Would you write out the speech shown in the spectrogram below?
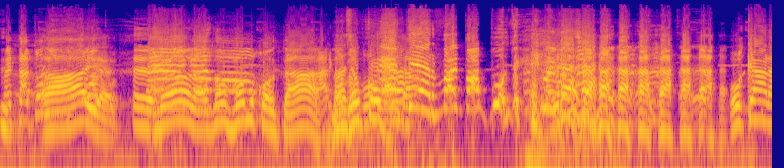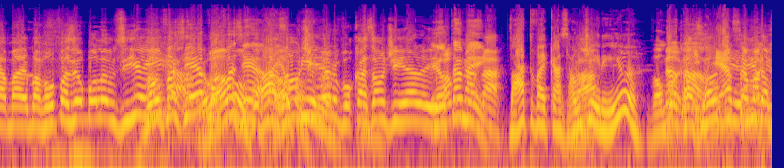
Mas tá todo mundo Ai, louco. é. Não, nós não vamos contar. Mas eu vamos- comprar. Éder, vai pra puta que foi Ô, cara, mas, mas vamos fazer o bolãozinho aí. Vamos fazer, Eu- vamos fazer. Vou Ah, casar eu um dinheiro, vou casar um dinheiro aí. Eu Vamos também. casar. Bato, vai casar um dinheirinho? Vamos Não, Casar um essa é uma missão.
